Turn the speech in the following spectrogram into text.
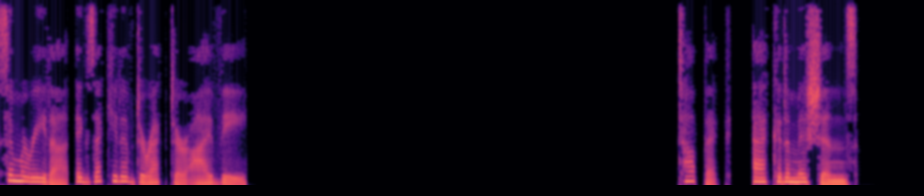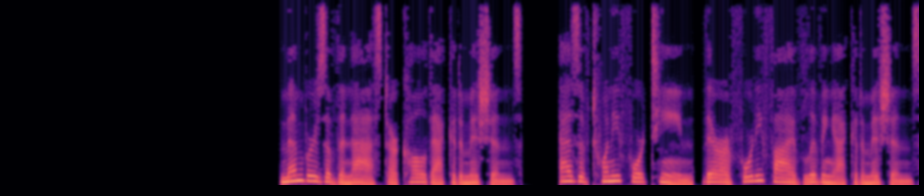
Samarita, Executive Director IV Academicians Members of the NAST are called academicians. As of 2014, there are 45 living academicians.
